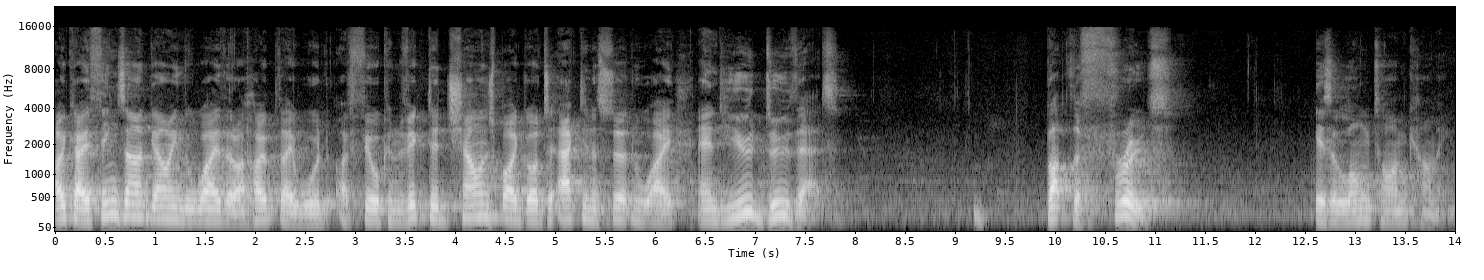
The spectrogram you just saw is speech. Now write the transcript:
okay, things aren't going the way that I hope they would. I feel convicted, challenged by God to act in a certain way, and you do that. But the fruit is a long time coming.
